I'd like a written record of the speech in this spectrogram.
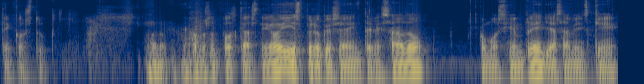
deconstrucción. Bueno, dejamos el podcast de hoy, espero que os haya interesado. Como siempre, ya sabéis que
